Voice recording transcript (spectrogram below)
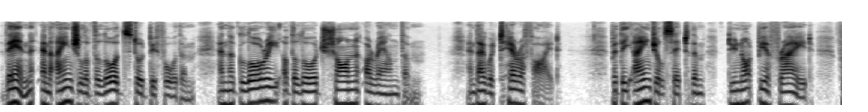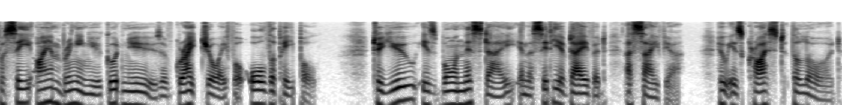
Then an angel of the Lord stood before them, and the glory of the Lord shone around them, and they were terrified. But the angel said to them, Do not be afraid, for see, I am bringing you good news of great joy for all the people. To you is born this day in the city of David a Saviour, who is Christ the Lord.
